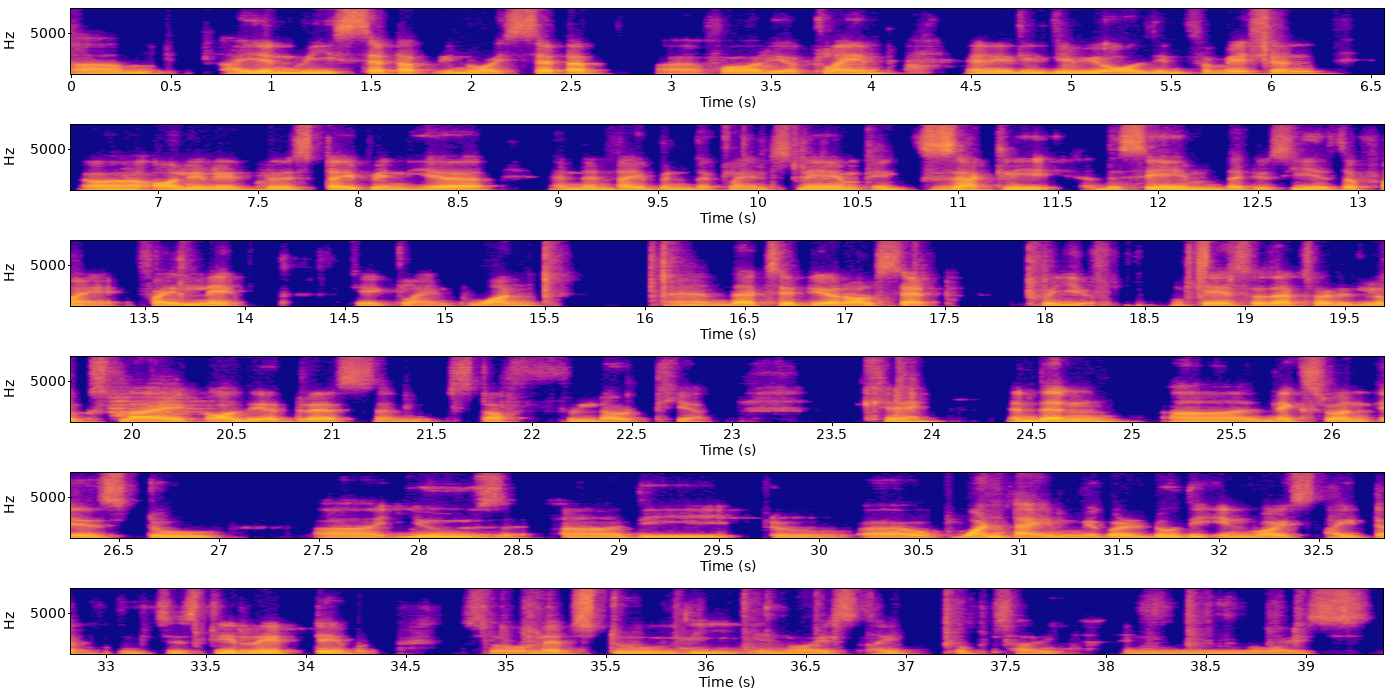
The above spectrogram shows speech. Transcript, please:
um, INV setup invoice setup uh, for your client, and it will give you all the information. Uh, all you need to do is type in here and then type in the client's name exactly the same that you see as the fi- file name. Okay client one and that's it. You're all set for you. Okay so that's what it looks like all the address and stuff filled out here. Okay and then uh next one is to uh, use uh, the to uh, one time you're going to do the invoice item which is the rate table. So let's do the invoice i oops sorry invoice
